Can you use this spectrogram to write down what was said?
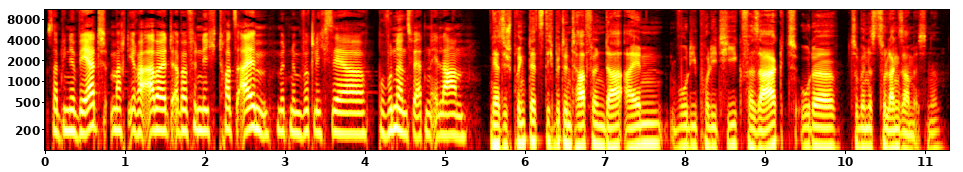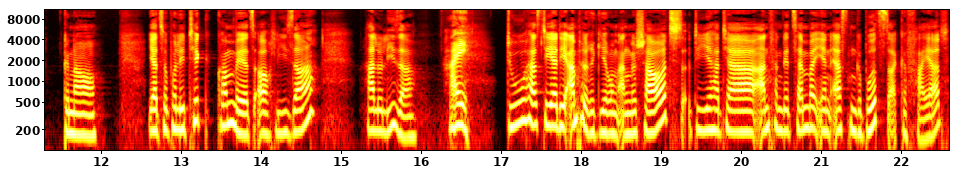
Sabine Wert macht ihre Arbeit aber, finde ich, trotz allem mit einem wirklich sehr bewundernswerten Elan. Ja, sie springt letztlich mit den Tafeln da ein, wo die Politik versagt oder zumindest zu langsam ist. Ne? Genau. Ja, zur Politik kommen wir jetzt auch, Lisa. Hallo, Lisa. Hi. Du hast dir ja die Ampelregierung angeschaut. Die hat ja Anfang Dezember ihren ersten Geburtstag gefeiert.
